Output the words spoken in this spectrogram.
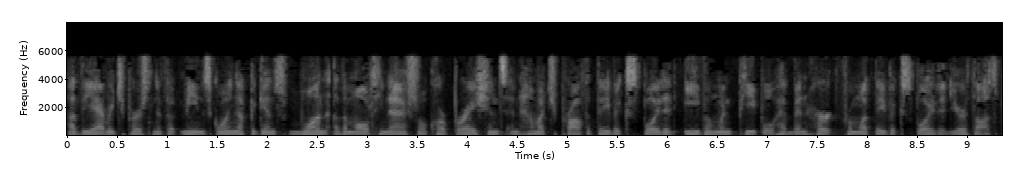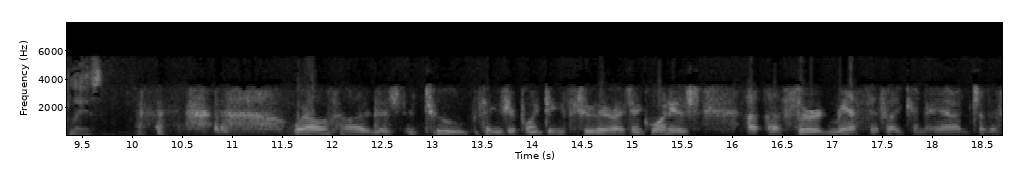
of the average person if it means going up against one of the multinational corporations and how much profit they've exploited, even when people have been hurt from what they've exploited. Your thoughts, please. Well, uh, there's two things you're pointing to there. I think one is a, a, third myth, if I can add to the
